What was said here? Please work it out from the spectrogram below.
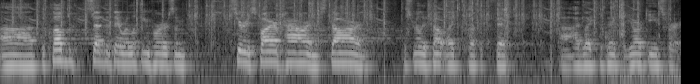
Uh, the club said that they were looking for some serious firepower and a star, and this really felt like the perfect fit. Uh, I'd like to thank the Yorkies for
